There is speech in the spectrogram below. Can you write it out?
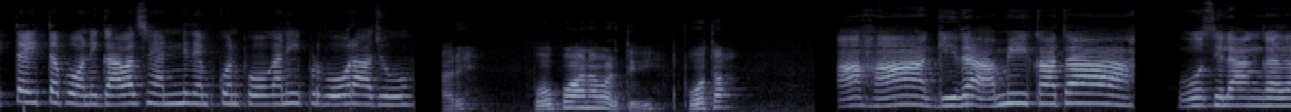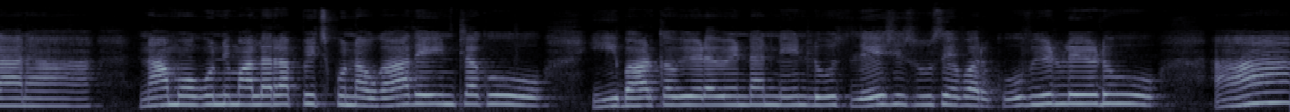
ఇత్త ఇత్త పో నీకు కావాల్సిన అన్ని తెంపుకొని పోగాని ఇప్పుడు పో రాజు. అరే పోపో అనబడుతుంది పోతా. ఆహా గిదా మీ కథ. ఓసిలాంగదానా నా మొగుణ్ణి మళ్ళా రప్పించుకున్నావు కాదే ఇంట్లకు. ఈ బాడక వీడవేండని నేను లూ- లేచి చూసే వరకు వీడు లేడు. ఆ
